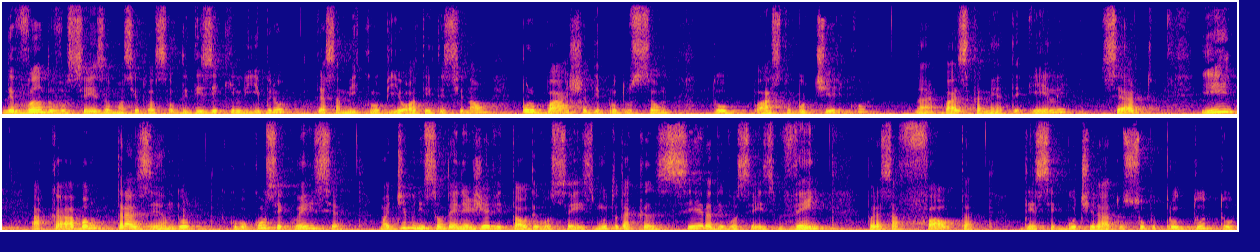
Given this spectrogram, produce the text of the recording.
levando vocês a uma situação de desequilíbrio dessa microbiota intestinal por baixa de produção do ácido butírico, né? basicamente ele, certo? E acabam trazendo como consequência uma diminuição da energia vital de vocês, muito da canseira de vocês vem por essa falta desse butirato subproduto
